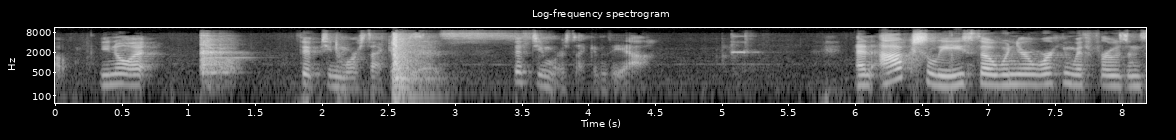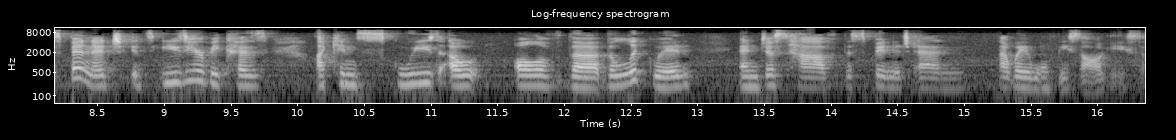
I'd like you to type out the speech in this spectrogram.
Oh, you know what? 15 more seconds. 15 more seconds, yeah. And actually, so when you're working with frozen spinach, it's easier because I can squeeze out all of the, the liquid and just have the spinach and that way it won't be soggy. So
